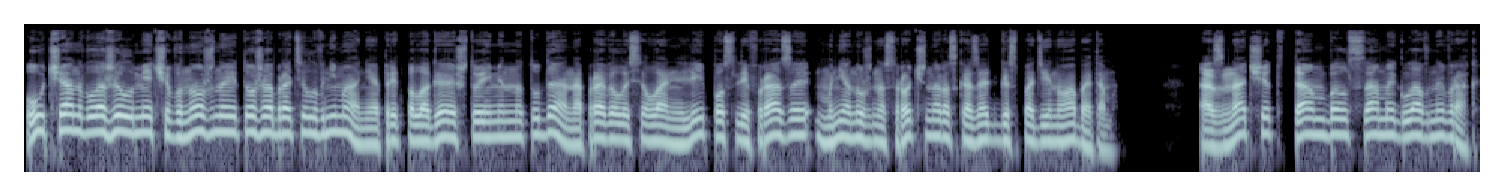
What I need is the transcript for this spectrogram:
Учан вложил меч в ножны и тоже обратил внимание, предполагая, что именно туда направилась Лань Ли после фразы «мне нужно срочно рассказать господину об этом». А значит, там был самый главный враг.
